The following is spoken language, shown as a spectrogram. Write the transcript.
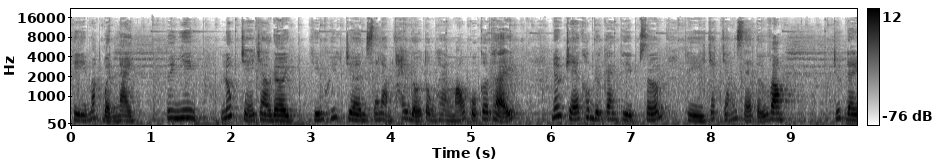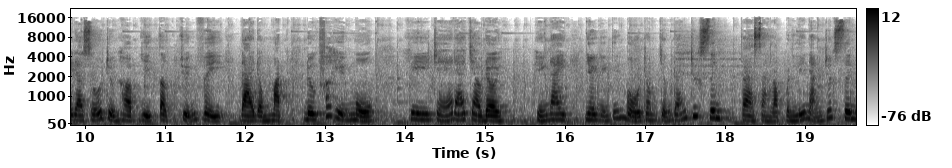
khi mắc bệnh này. Tuy nhiên, lúc trẻ chào đời, khiếm khuyết trên sẽ làm thay đổi tuần hoàn máu của cơ thể. Nếu trẻ không được can thiệp sớm thì chắc chắn sẽ tử vong. Trước đây đa số trường hợp dị tật chuyển vị đại động mạch được phát hiện muộn khi trẻ đã chào đời Hiện nay, nhờ những tiến bộ trong chẩn đoán trước sinh và sàng lọc bệnh lý nặng trước sinh,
